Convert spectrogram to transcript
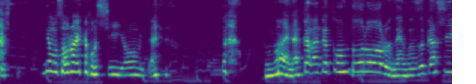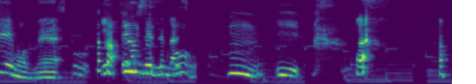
てして、でも揃えてほしいよ、みたいな。うまい。なかなかコントロールね、難しいもんね。そう。だから絵にすると、うん、いい。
